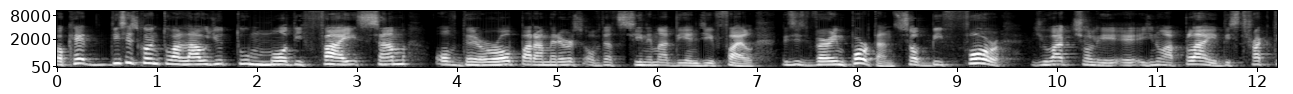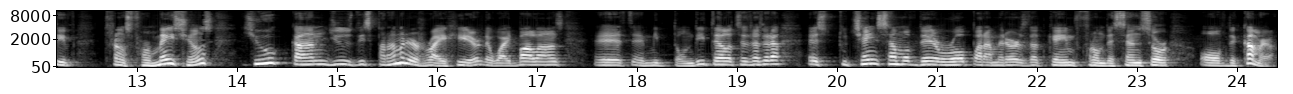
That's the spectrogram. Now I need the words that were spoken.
Okay, this is going to allow you to modify some of the raw parameters of that cinema DNG file. This is very important. So before you actually, uh, you know, apply destructive transformations, you can use these parameters right here, the white balance, uh, mid-tone detail, etc., etc., is to change some of the raw parameters that came from the sensor of the camera.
